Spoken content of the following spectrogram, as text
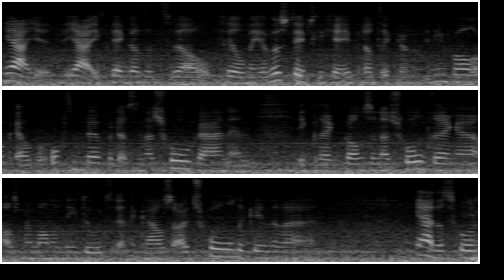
ja, ja, ik denk dat het wel veel meer rust heeft gegeven. Dat ik er in ieder geval ook elke ochtend ben voordat ze naar school gaan. En ik breng, kan ze naar school brengen als mijn man het niet doet. En ik haal ze uit school, de kinderen. En ja, dat is gewoon,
